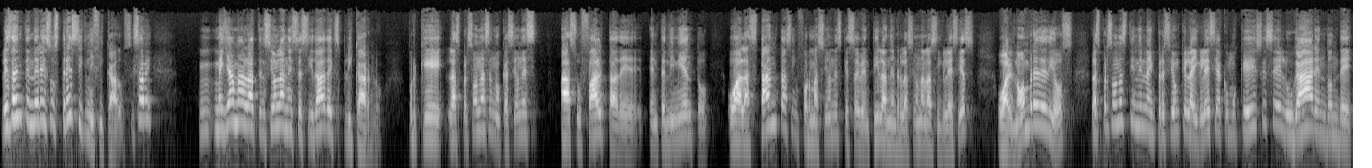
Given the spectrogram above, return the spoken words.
les da a entender esos tres significados. Y sabe, me llama la atención la necesidad de explicarlo, porque las personas en ocasiones a su falta de entendimiento o a las tantas informaciones que se ventilan en relación a las iglesias o al nombre de Dios, las personas tienen la impresión que la iglesia como que es ese lugar en donde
